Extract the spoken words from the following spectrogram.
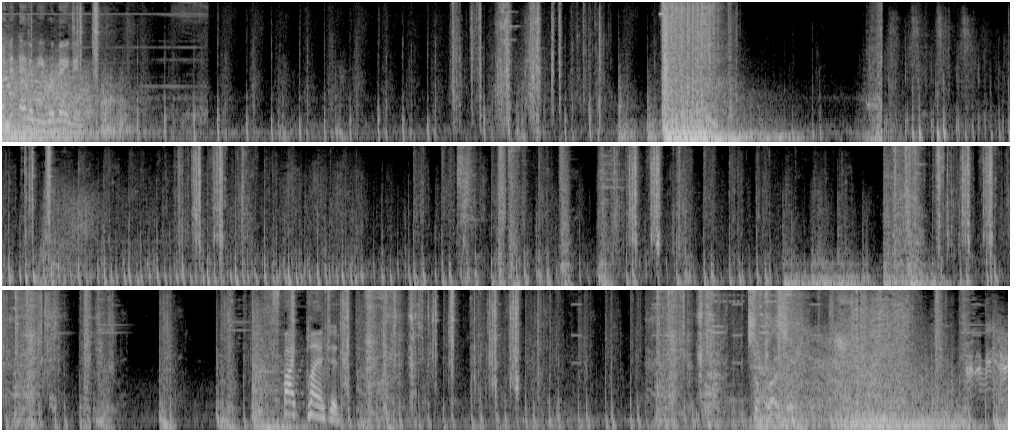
One enemy remaining. Spike planted. Suppressing. Enemy A.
